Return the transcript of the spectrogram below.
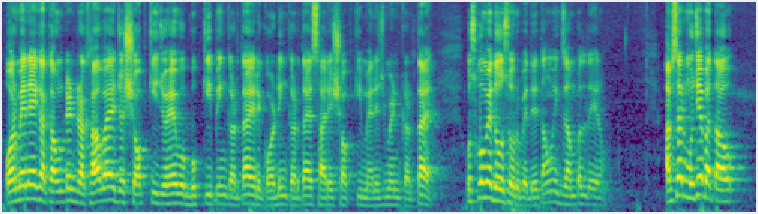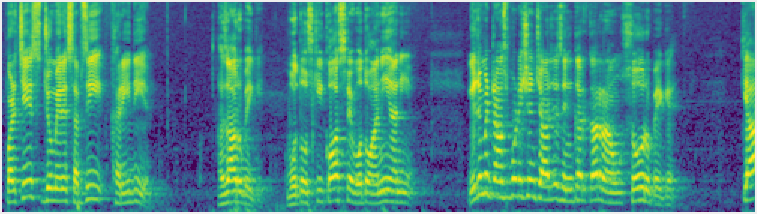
और मैंने एक अकाउंटेंट रखा हुआ है जो शॉप की जो है वो बुक कीपिंग करता है रिकॉर्डिंग करता है, सारे शॉप की मैनेजमेंट करता है। उसको मैं दो सौ रुपये देता हूँ एग्ज़ाम्पल दे रहा हूँ। अब सर मुझे बताओ परचेस जो मैंने सब्ज़ी खरीदी है, हज़ार रुपये की, वो तो उसकी कॉस्ट है, वो तो आनी आनी है। ये जो मैं ट्रांसपोर्टेशन चार्जेस इनकर कर रहा हूँ, सौ रुपये के, क्या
